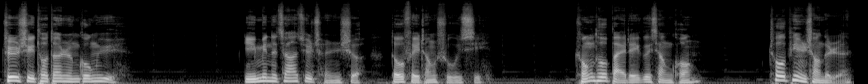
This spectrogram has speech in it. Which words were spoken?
这是一套单人公寓，里面的家具陈设都非常熟悉，床头摆着一个相框。照片上的人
